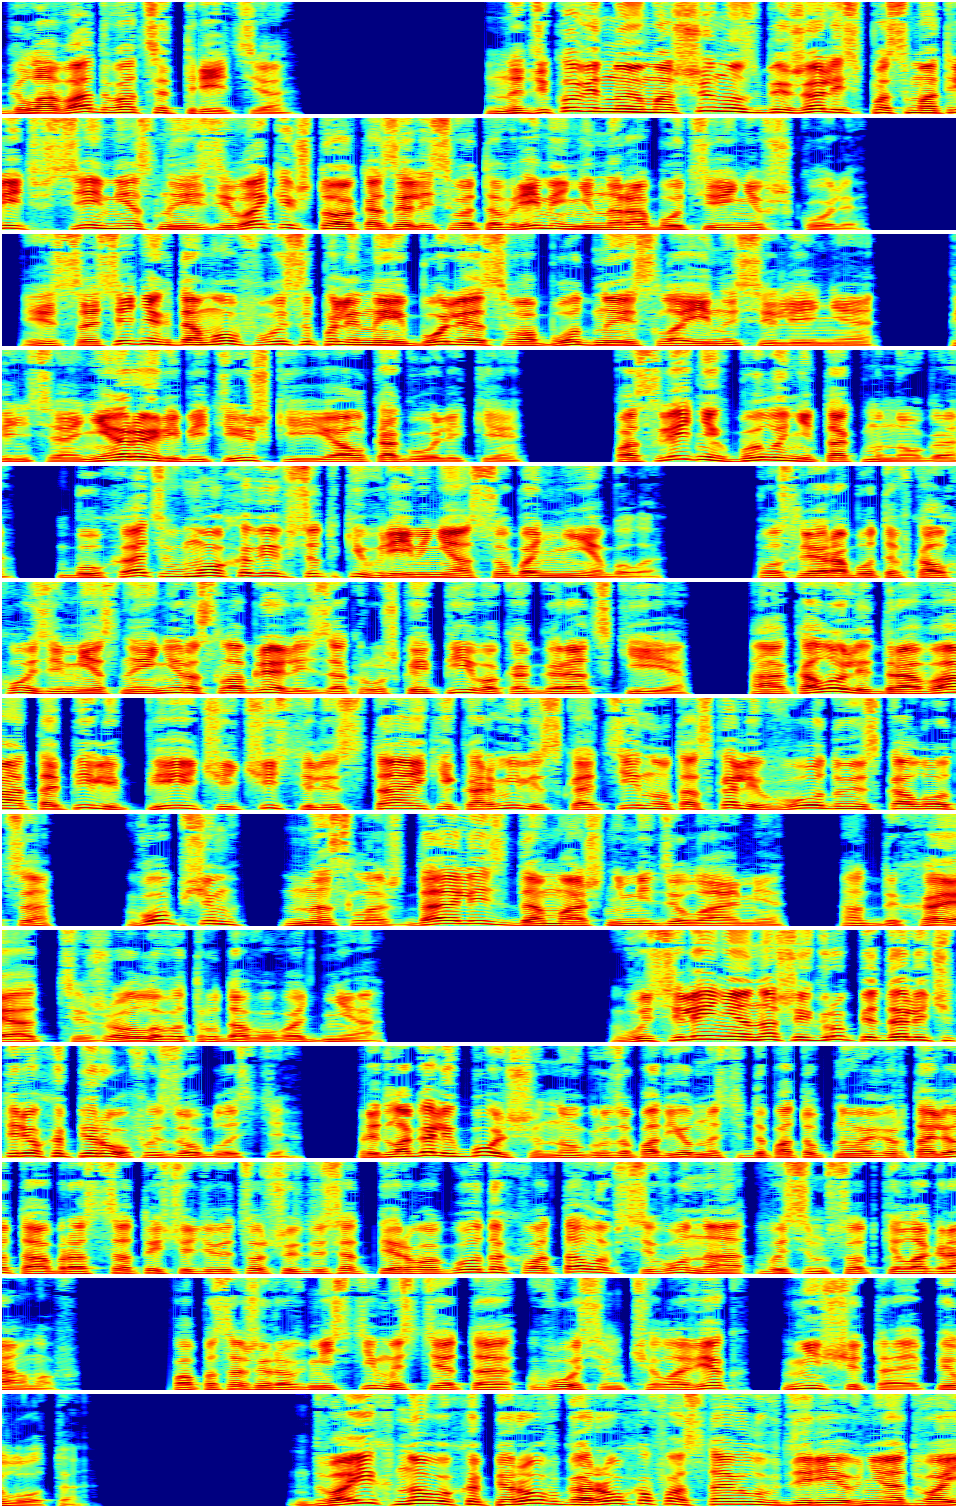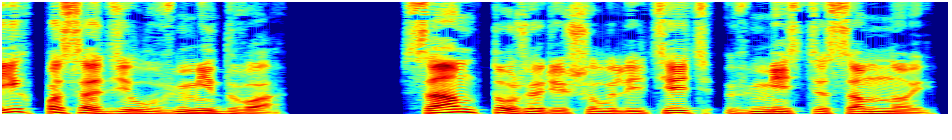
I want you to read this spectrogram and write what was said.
Глава 23. На диковинную машину сбежались посмотреть все местные зеваки, что оказались в это время не на работе и не в школе. Из соседних домов высыпали наиболее свободные слои населения – пенсионеры, ребятишки и алкоголики. Последних было не так много. Бухать в Мохове все-таки времени особо не было. После работы в колхозе местные не расслаблялись за кружкой пива, как городские, а кололи дрова, топили печи, чистили стайки, кормили скотину, таскали воду из колодца. В общем, наслаждались домашними делами, отдыхая от тяжелого трудового дня. В усиление нашей группе дали четырех оперов из области. Предлагали больше, но грузоподъемности допотопного вертолета образца 1961 года хватало всего на 800 килограммов. По пассажировместимости это 8 человек, не считая пилота. Двоих новых оперов Горохов оставил в деревне, а двоих посадил в Ми-2. Сам тоже решил лететь вместе со мной.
